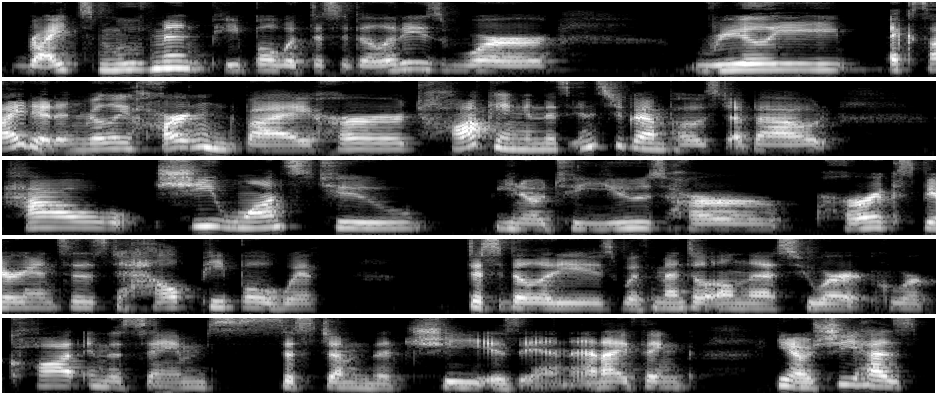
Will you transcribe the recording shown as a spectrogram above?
rights movement, people with disabilities were really excited and really heartened by her talking in this Instagram post about how she wants to, you know, to use her her experiences to help people with disabilities with mental illness who are who are caught in the same system that she is in. And i think you know she has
